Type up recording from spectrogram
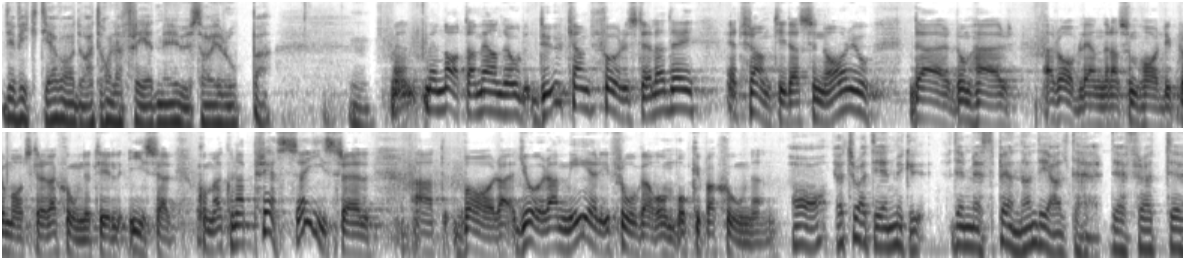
det viktiga var då att hålla fred med USA och Europa. Mm. Men, men Nathan, med andra ord, du kan föreställa dig ett framtida scenario där de här arabländerna som har diplomatiska relationer till Israel kommer att kunna pressa Israel att bara göra mer i fråga om ockupationen? Ja, jag tror att det är en mycket, den mest spännande i allt det här. Därför att eh,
